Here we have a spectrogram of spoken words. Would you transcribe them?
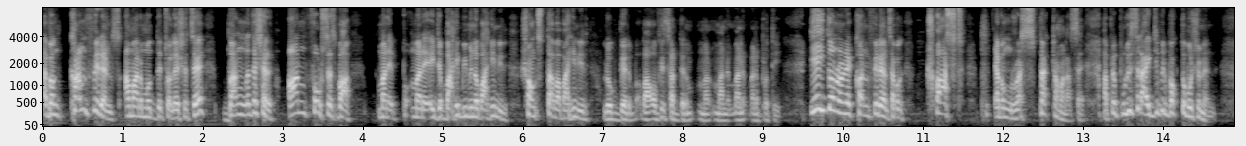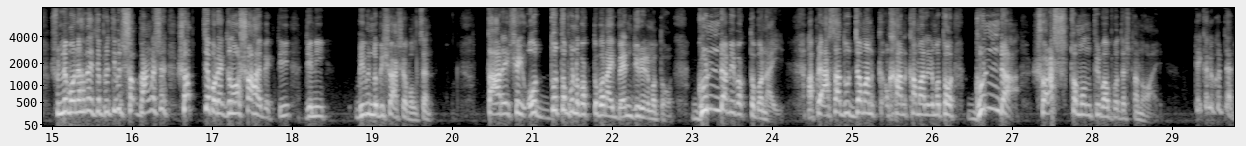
এবং কনফিডেন্স আমার মধ্যে চলে এসেছে বাংলাদেশের আর্ম ফোর্সেস বা মানে মানে এই যে বাহি, বিভিন্ন বাহিনীর, সংস্থা বা বাহিনীর লোকদের বা অফিসারদের মানে মানে মানে প্রতি। এই ধরনের কনফিডেন্স এবং ট্রাস্ট এবং রেসপেক্ট আমার আছে। আপনি পুলিশের আইজিপির বক্তব্য শুনেন। শুনলে মনে হবে যে পৃথিবীর সব, বাংলাদেশের সবচেয়ে বড় একজন অসহায় ব্যক্তি যিনি বিভিন্ন বিষয় আসে বলছেন। তার সেই অদ্যতপূর্ণ বক্তব্য নাই বেনজিরের মতো। গুন্ডামি বক্তব্য নাই। আপনি আসাদুজ্জামান খান খামালের মতো গুন্ডা স্বরাষ্ট্রমন্ত্রী বা উপদেষ্টা নয়। ঠিক আছে করতেন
